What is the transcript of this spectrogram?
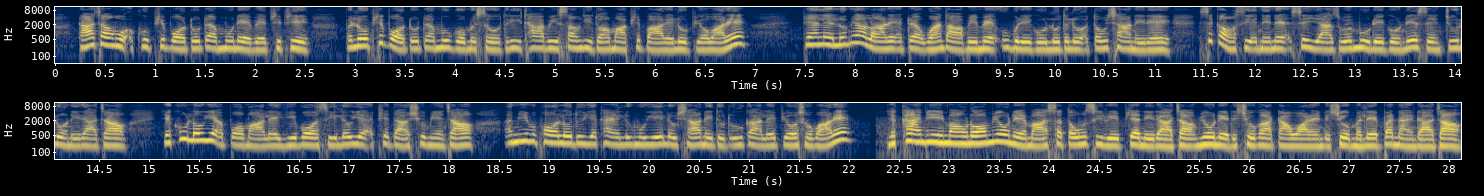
။ဒါကြောင့်မို့အခုဖြစ်ပေါ်တိုးတက်မှုနဲ့ပဲဖြစ်ဖြစ်ဘလို့ဖြစ်ပေါ်တိုးတက်မှုကိုမဆိုသတိထားပြီးစောင့်ကြည့်သွားမှာဖြစ်ပါတယ်လို့ပြောပါတယ်။ပြန်လည်လွတ်မြောက်လာတဲ့အတွက်ဝမ်းသာပေမဲ့ဥပဒေကိုလိုတလို့အတုံးချနေတဲ့စစ်ကောင်စီအနေနဲ့စစ်ရာဇဝတ်မှုတွေကိုနေ့စဉ်ကျူးလွန်နေတာကြောင့်ယခုလုံးရဲ့အပေါ်မှာလည်းရေပေါ်စီလုံးရဲ့အဖြစ်သာရှုမြင်ကြောင်းအမည်မဖော်လို့သူရခိုင်လူမှုရေးလှုပ်ရှားနေသူတို့ကလည်းပြောဆိုပါတယ် ရခိုင်ပြည်မောင်တော်မြို့နယ်မှာ73စီတွေပြက်နေတာကြောင့်မြို့နယ်တချို့ကတာဝါတိုင်းတချို့မလဲပတ်နိုင်တာကြောင့်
